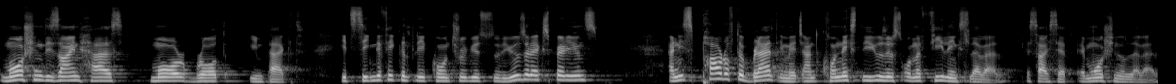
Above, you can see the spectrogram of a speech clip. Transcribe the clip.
motion design has more broad impact. It significantly contributes to the user experience, and it's part of the brand image and connects the users on a feelings level, as I said, emotional level.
